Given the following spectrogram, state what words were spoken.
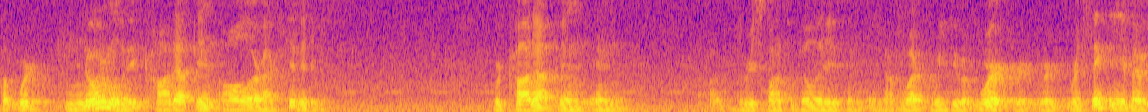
But we're normally caught up in all our activities. We're caught up in, in uh, the responsibilities and you know, what we do at work. We're, we're, we're thinking about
